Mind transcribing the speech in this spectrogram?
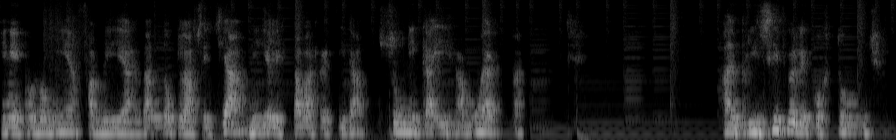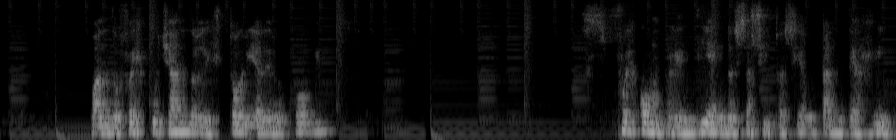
en economía familiar, dando clases. Ya Miguel estaba retirado, su única hija muerta. Al principio le costó mucho. Cuando fue escuchando la historia de los jóvenes, fue comprendiendo esa situación tan terrible.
